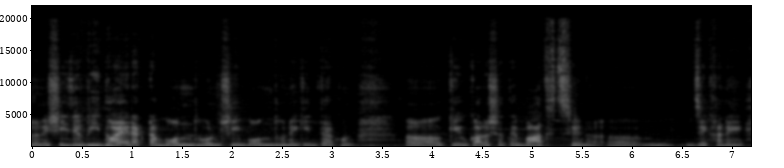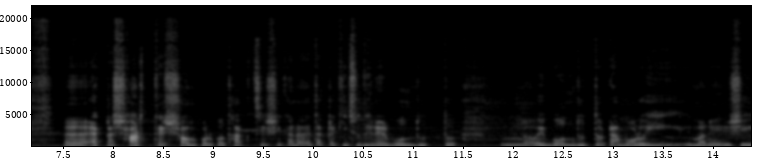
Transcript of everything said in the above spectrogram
মানে সেই যে হৃদয়ের একটা বন্ধন, সেই বন্ধনে কিন্তু এখন কেউ কারোর সাথে বাঁধছে না। যেখানে একটা স্বার্থের সম্পর্ক থাকছে, সেখানে হয়তো একটা কিছুদিনের বন্ধুত্ব ওই বন্ধুত্বটা বড়ই মানে সেই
